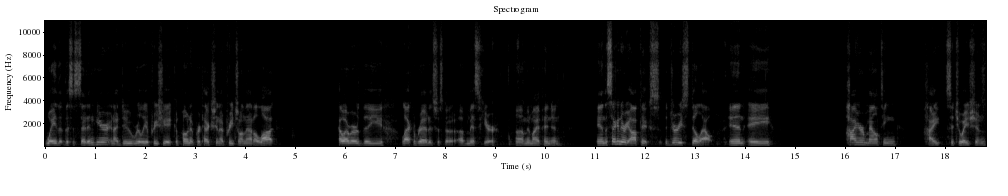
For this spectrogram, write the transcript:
way that this is set in here, and I do really appreciate component protection. I preach on that a lot. However, the lack of red is just a, a miss here, um, in my opinion. And the secondary optics, the jury's still out. In a higher mounting height situation,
